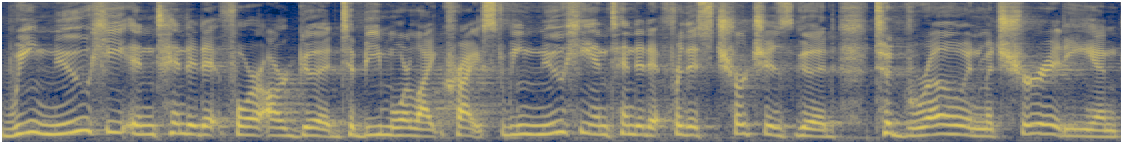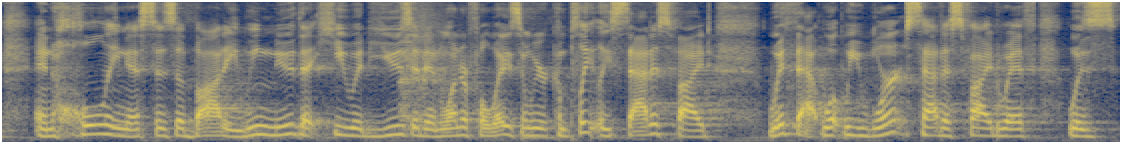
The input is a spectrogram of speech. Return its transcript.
We knew he intended it for our good to be more like Christ. We knew he intended it for this church's good to grow in maturity and, and holiness as a body. We knew that he would use it in wonderful ways, and we were completely satisfied with that. What we weren't satisfied with was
